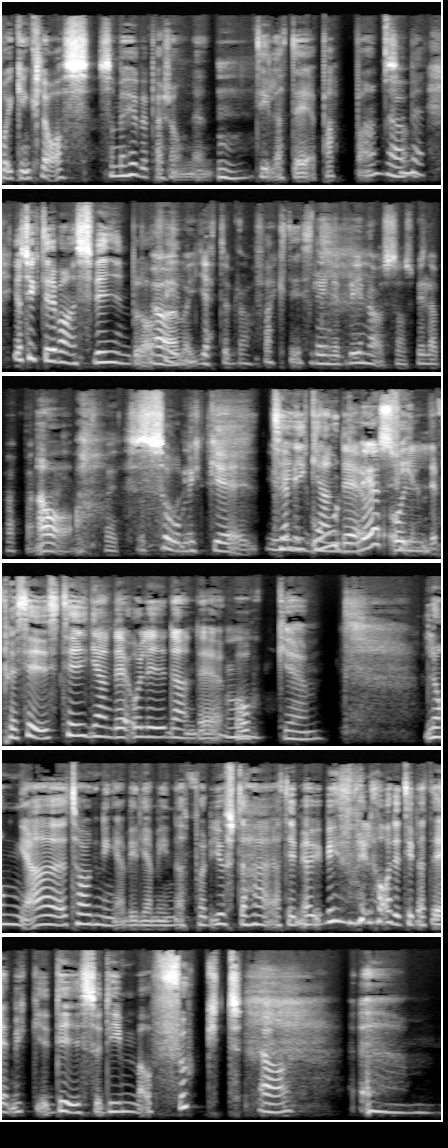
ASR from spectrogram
pojken Klas som är huvudpersonen till att det är pappan. Ja. Som är, jag tyckte det var en svinbra Ja, det film var jättebra. faktiskt. Reine Brynolf som spelar pappan. Ja, Det Så mycket Det tigande och, film. precis, tigande och lidande Mm. och eh, långa tagningar vill jag minnas på. Just det här att det, jag vill, vill ha det till att det är mycket dis och dimma och fukt. Ja. Ehm,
